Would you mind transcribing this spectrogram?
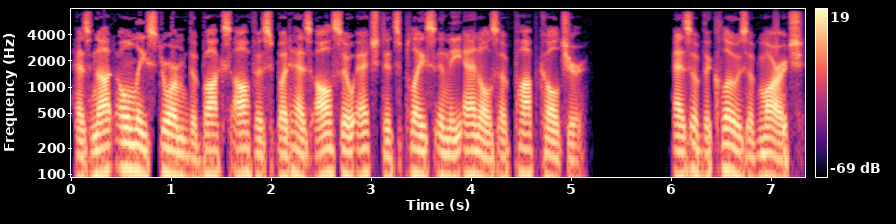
has not only stormed the box office but has also etched its place in the annals of pop culture. As of the close of March,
